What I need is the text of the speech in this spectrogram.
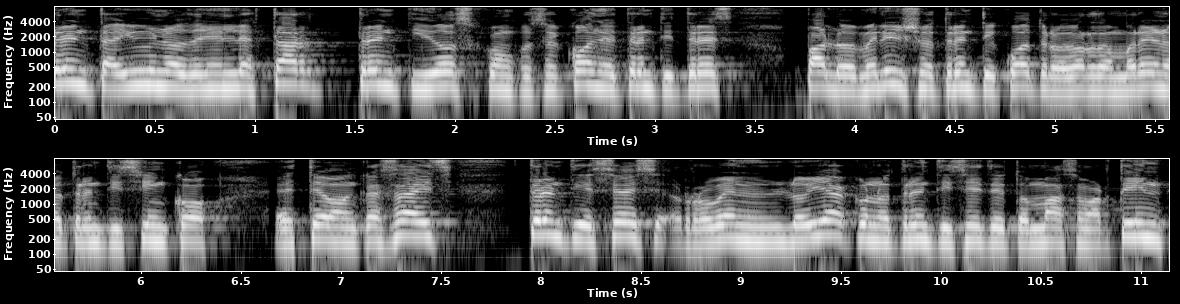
31 Daniel Lestar, 32 Juan José Conde, 33 Pablo Merillo, 34 Eduardo Moreno, 35 Esteban Casais, 36 Rubén Loyacono, 37 Tomás Martín,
